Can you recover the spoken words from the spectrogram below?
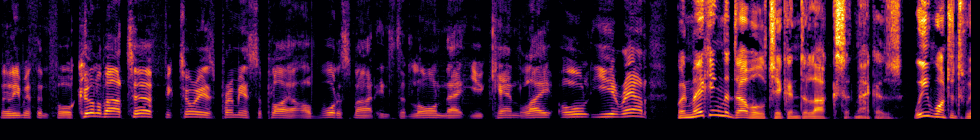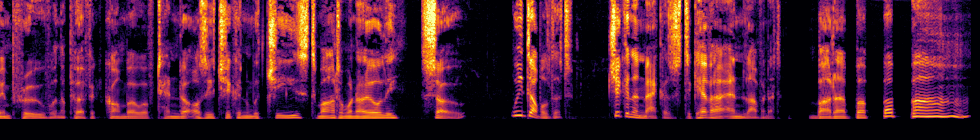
Lily Mithen for Coolabah Turf, Victoria's premier supplier of WaterSmart Instant Lawn that you can lay all year round. When making the double chicken deluxe at Macca's, we wanted to improve on the perfect combo of tender Aussie chicken with cheese, tomato, and aioli. So, we doubled it. Chicken and Macca's together and loving it. Ba-da-ba-ba-ba.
